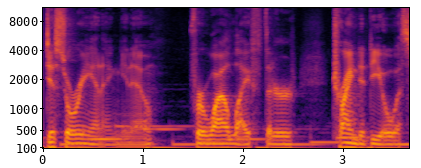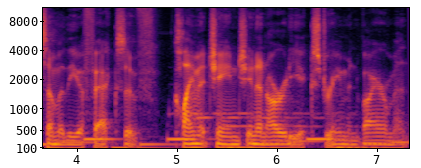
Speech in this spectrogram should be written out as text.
disorienting, you know, for wildlife that are trying to deal with some of the effects of climate change in an already extreme environment.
